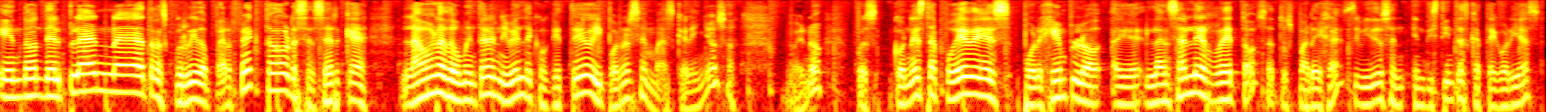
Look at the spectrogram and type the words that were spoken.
en donde el plan ha transcurrido perfecto, ahora se acerca la hora de aumentar el nivel de coqueteo y ponerse más cariñoso. Bueno, pues con esta puedes, por ejemplo, eh, lanzarle retos a tus parejas, divididos en, en distintas categorías,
